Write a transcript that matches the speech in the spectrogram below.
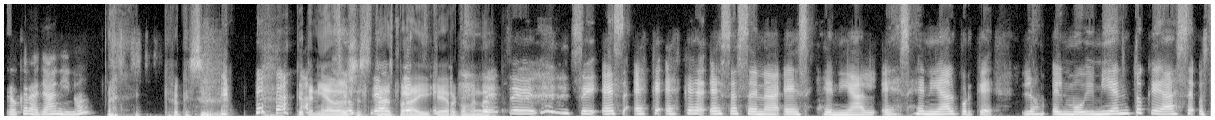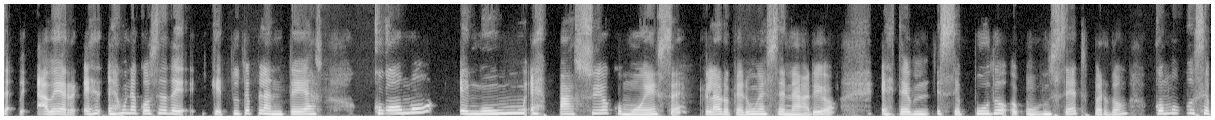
Creo que era Yanni, ¿no? Creo que sí. que tenía dos escenas por ahí que recomendar. Sí, sí es, es, que, es que esa escena es genial, es genial porque el movimiento que hace, o sea, a ver, es, es una cosa de que tú te planteas cómo en un espacio como ese, claro que era un escenario, este, se pudo, un set, perdón, cómo se,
